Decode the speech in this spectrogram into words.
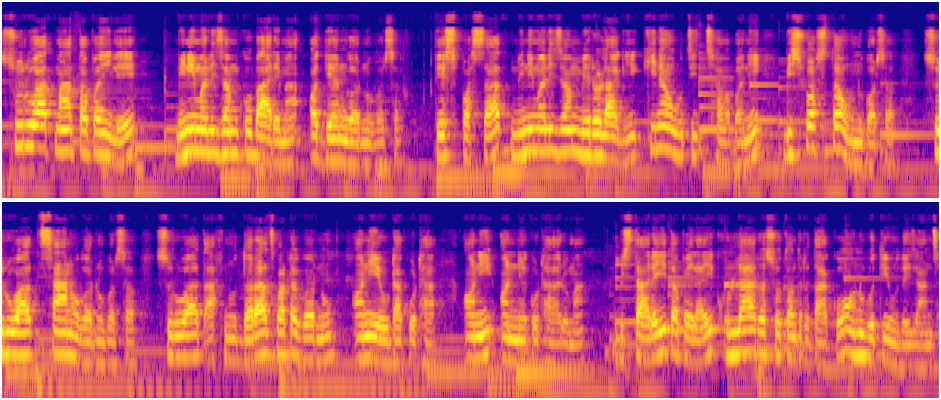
सुरुवातमा तपाईँले मिनिमलिजमको बारेमा अध्ययन गर्नुपर्छ। त्यस पश्चात मिनिमलिजम मेरो लागि किन उचित छ भनी विश्वस्त हुनुपर्छ। सुरुवात सानो गर्नुपर्छ। सुरुवात आफ्नो दराजबाट गर्नु अनि एउटा कोठा अनि अन्य कोठाहरूमा। बिस्तारै तपाईँलाई खुल्ला र स्वतन्त्रताको अनुभूति हुँदै जान्छ।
